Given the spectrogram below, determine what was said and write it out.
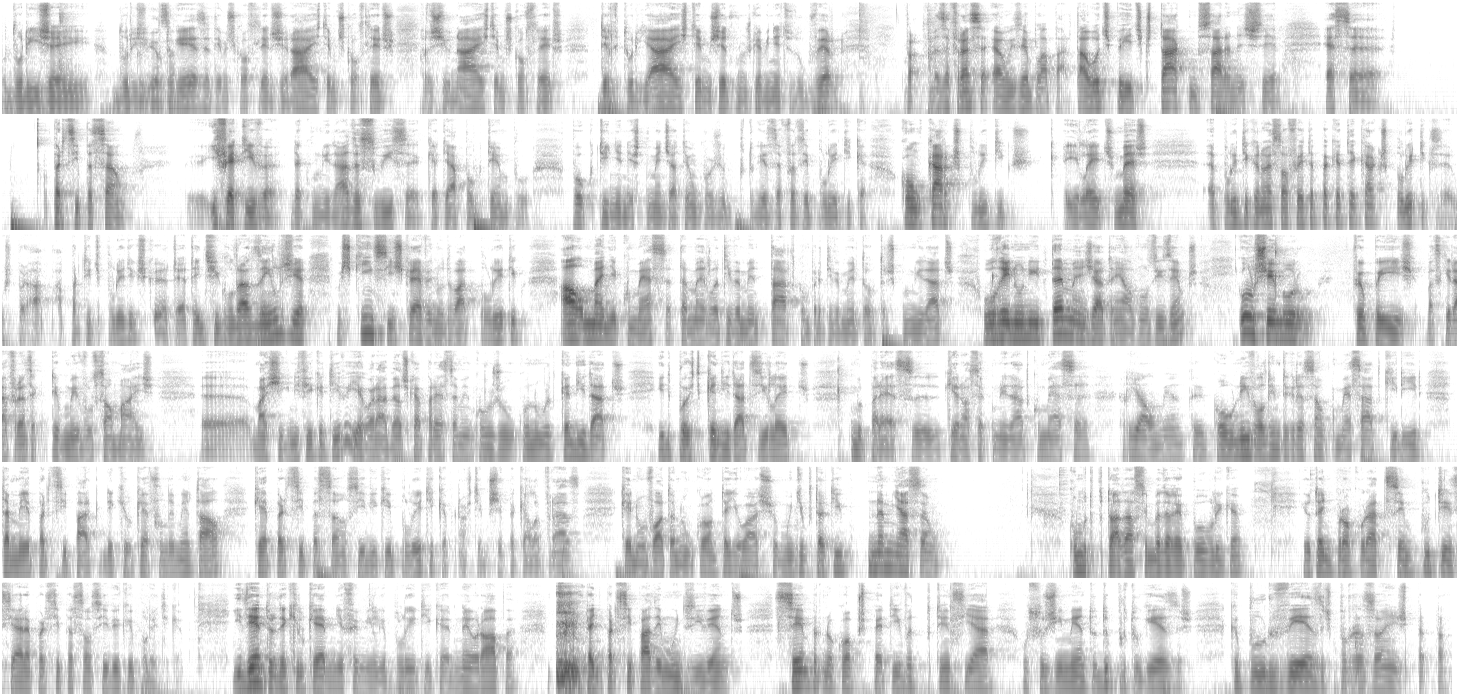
de origem, de origem portuguesa. portuguesa. temos conselheiros gerais, temos conselheiros regionais, temos conselheiros territoriais, temos gente nos gabinetes do governo. Pronto, mas a França é um exemplo à parte. Há outros países que está a começar a nascer essa participação efetiva da comunidade. A Suíça, que até há pouco tempo pouco tinha, neste momento já tem um conjunto de portugueses a fazer política com cargos políticos eleitos, mas a política não é só feita para quem tem cargos políticos. Há, partidos políticos que até têm dificuldades em eleger, mas quem se inscrevem no debate político, a Alemanha começa, também relativamente tarde comparativamente a outras comunidades, o Reino Unido também já tem alguns exemplos, o Luxemburgo foi o país, a seguir à França, que teve uma evolução mais, uh, mais significativa, e agora a Bélgica aparece também com, com o número de candidatos, e depois de candidatos eleitos, me parece que a nossa comunidade começa realmente, com o nível de integração que começa a adquirir, também a participar daquilo que é fundamental, que é a participação cívica e política, porque nós temos sempre aquela frase, quem não vota não conta, e eu acho muito importante. E na minha ação como deputado da Assembleia da República, eu tenho procurado sempre potenciar a participação cívica e política. E dentro daquilo que é a minha família política na Europa, tenho participado em muitos eventos, sempre com a perspectiva de potenciar o surgimento de portugueses que, por vezes, por razões. Pronto,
